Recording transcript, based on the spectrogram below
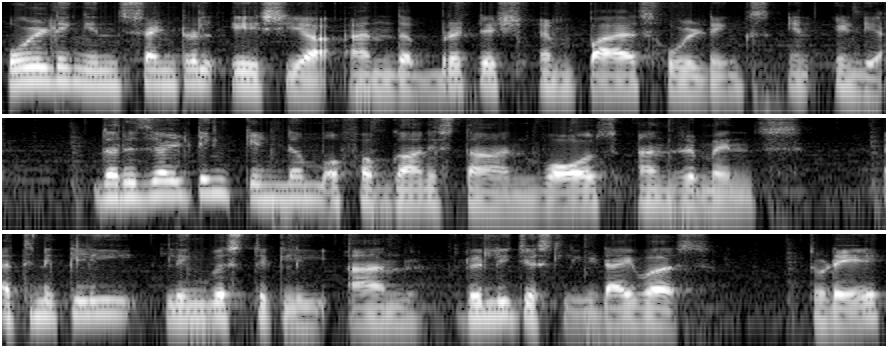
holding in Central Asia and the British Empire's holdings in India. The resulting kingdom of Afghanistan was and remains ethnically, linguistically, and religiously diverse. Today,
